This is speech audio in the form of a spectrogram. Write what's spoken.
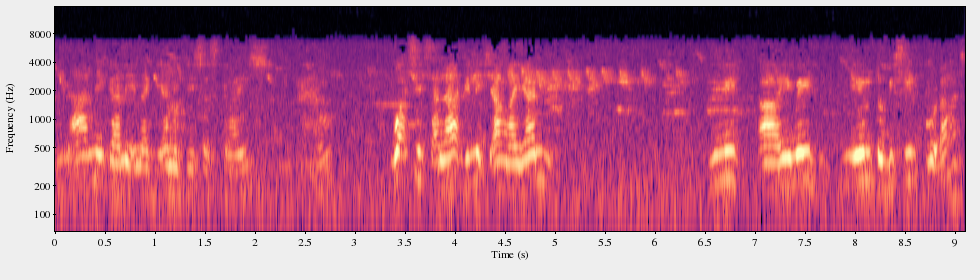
Inaani gani nagyan ni Jesus Christ. No? Wa siya sala, dili siya ngayan. He made, ah, he made him to be sin for us.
